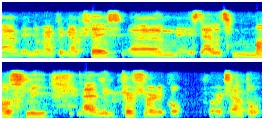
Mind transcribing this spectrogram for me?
um, in the ramping up phase, is that it's mostly linked per vertical, for example.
